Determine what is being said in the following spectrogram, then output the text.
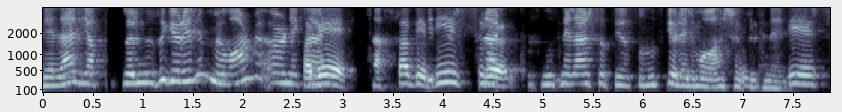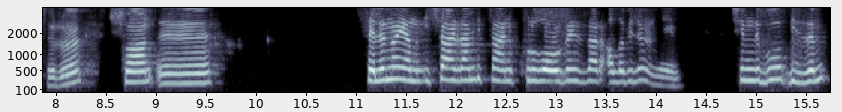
neler yaptıklarınızı görelim mi? Var mı örnekler? Tabii, tabii Bir bir sürü neler satıyorsunuz? Görelim o ahşap ürünlerini. Bir sürü. Şu an e, Selenay Hanım içeriden bir tane kurulu organizer alabilir miyim? Şimdi bu bizim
